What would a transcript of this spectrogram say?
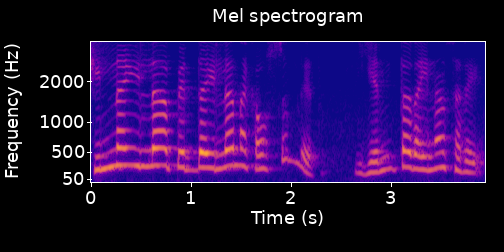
చిన్న ఇల్లా పెద్ద ఇల్లా నాకు అవసరం లేదు. ఎంతదైనా సరే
